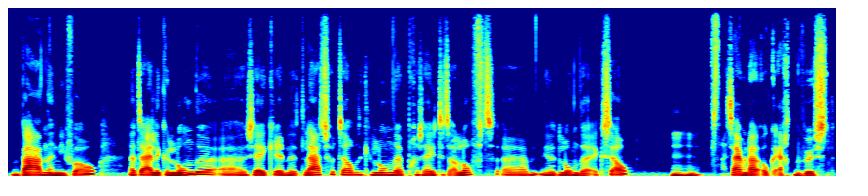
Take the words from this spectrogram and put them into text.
baan en niveau. Uiteindelijk in Londen, uh, zeker in het laatste hotel wat ik in Londen heb gezeten, het Aloft, in het Londen Excel. Mm -hmm. Zijn we daar ook echt bewust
